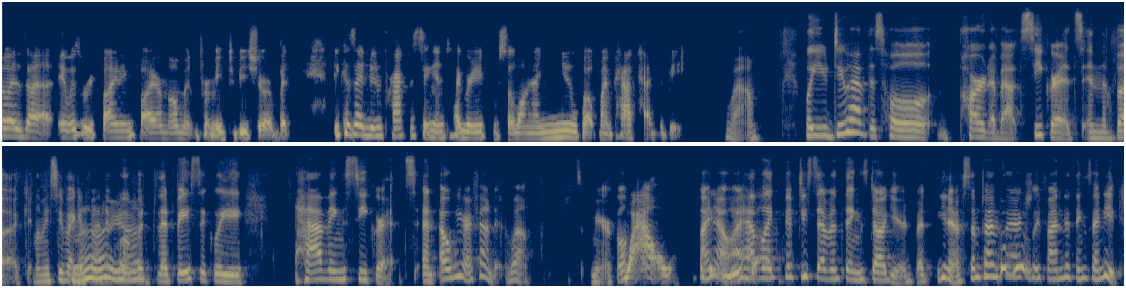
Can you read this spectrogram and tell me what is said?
was a, it was a refining fire moment for me to be sure. But because I'd been practicing integrity for so long, I knew what my path had to be. Wow. Well, you do have this whole part about secrets in the book. Let me see if I can oh, find oh, a quote, but that basically having secrets. And oh, here I found it. Wow. It's a miracle. Wow. I know. I have like 57 things dog eared, but you know, sometimes I actually find the things I need.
